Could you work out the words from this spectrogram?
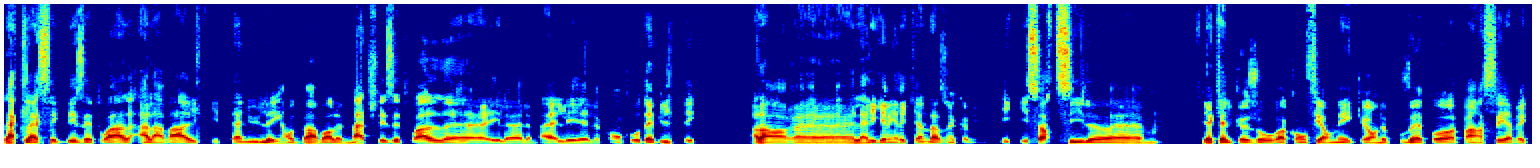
la classique des étoiles à Laval qui est annulée. On devait avoir le match des étoiles euh, et le, le concours d'habileté Alors, la Ligue américaine, dans un communiqué qui est sorti là, il y a quelques jours, a confirmé qu'on ne pouvait pas penser avec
